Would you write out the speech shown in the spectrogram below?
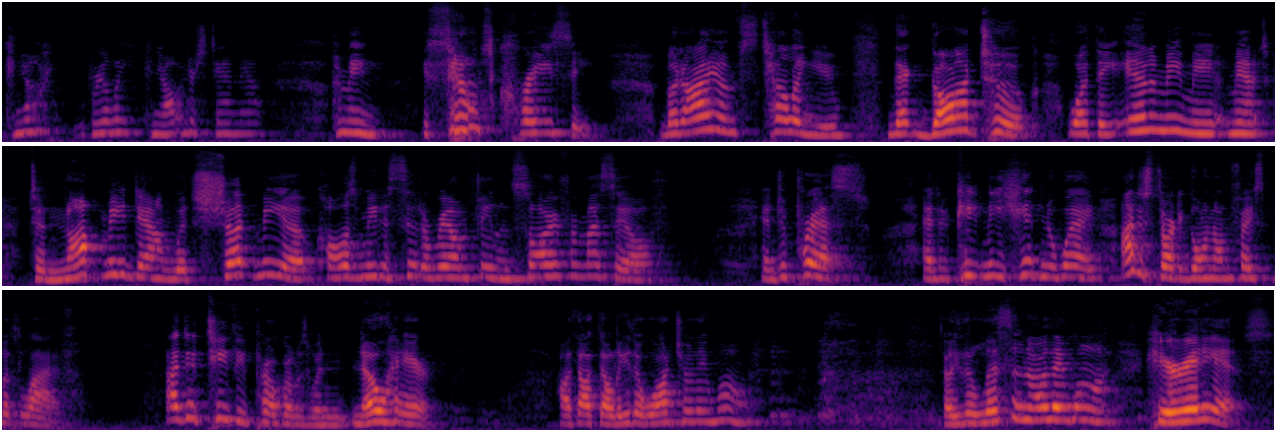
Can y'all really? Can y'all understand that? I mean, it sounds crazy. But I am telling you that God took what the enemy meant to knock me down with, shut me up, cause me to sit around feeling sorry for myself and depressed and to keep me hidden away. I just started going on Facebook Live. I did TV programs with no hair. I thought they'll either watch or they won't. they'll either listen or they won't. Here it is.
